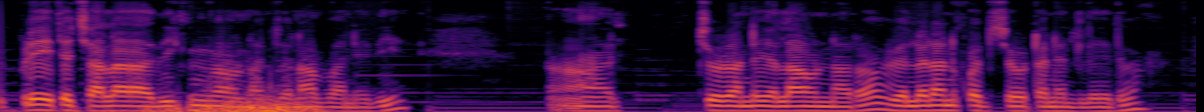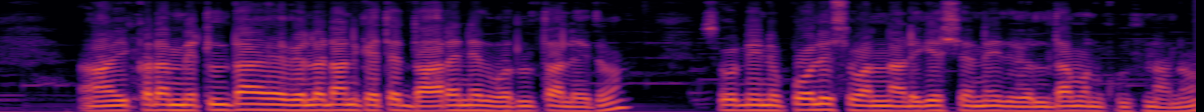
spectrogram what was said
ఇప్పుడే అయితే చాలా అధికంగా ఉన్నారు జనాభా అనేది. చూడండి ఎలా ఉన్నారో. వెళ్ళడానికి వచ్చే చోటు అనేది లేదు. ఇక్కడ మెట్ల దా వెళ్ళడానికి అయితే దారి అనేది వదులుతా లేదు. సో నేను పోలీసు వాళ్ళని అడిగేసి అనేది వెళ్దాం అనుకుంటున్నాను.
